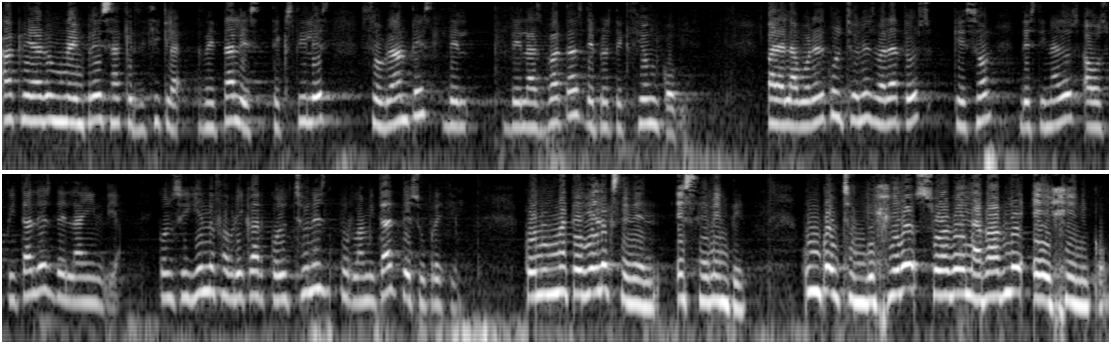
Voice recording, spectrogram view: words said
ha creado una empresa que recicla retales textiles sobrantes del- de las batas de protección COVID para elaborar colchones baratos que son destinados a hospitales de la India, consiguiendo fabricar colchones por la mitad de su precio. Con un material excelente, un colchón ligero, suave, lavable e higiénico.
